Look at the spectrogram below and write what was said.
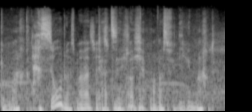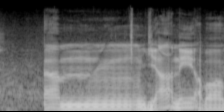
gemacht. Ach so, du hast mal was für Eskimo Tatsächlich, ich Callboy. habe mal was für die gemacht. Ähm, ja, nee, aber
